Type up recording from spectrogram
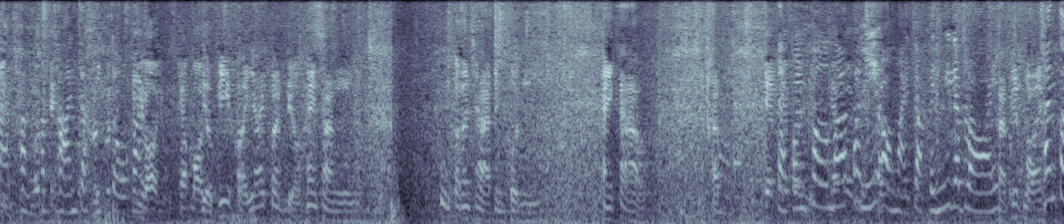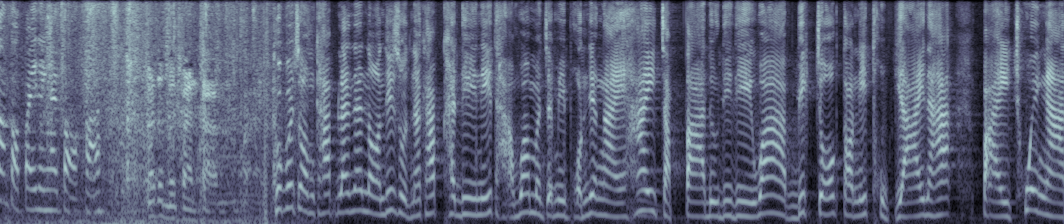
ณาคำคัดค้านจากบิ๊กโจ๊กอะเดี๋ยวพี่ขออนุญาตก่อนเดี๋ยวให้ทางผู้ข้าบัญชาเป็นคนให้ข่าวนะ ครับแต่คอนเฟิร์มว่าตอนนี้ออกหมายจับเป็นที่เรียบร้อย ครับเรียบร้อย ขั้นตอนต่อไปยังไงต่อคะ ก็ดำเนินการตามหมาย คุณผู้ชมครับและแน่นอนที่สุดนะครับ คดีนี้ถามว่ามันจะมีผลยังไงให้จับตาดูดีๆ ว่าบิ๊กโจ๊กตอนนี้ถูกย้ายนะฮะ ไปช่วยงาน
